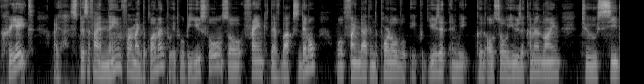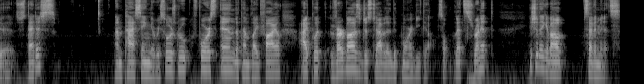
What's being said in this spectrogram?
create. I specify a name for my deployment. It will be useful. So Frank DevBox demo. We'll find that in the portal. We'll, we could use it and we could also use a command line to see the status I'm passing the resource group, of course, and the template file. I put verbose just to have a little bit more detail. So let's run it. It should take about seven minutes.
